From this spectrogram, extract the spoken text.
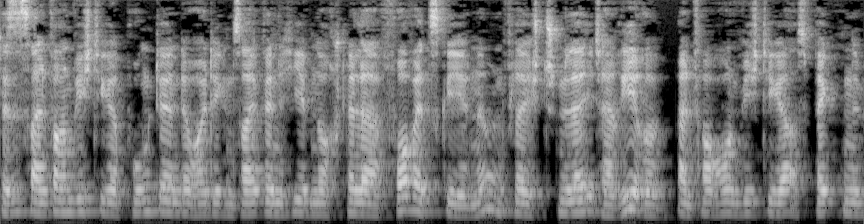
das ist einfach ein wichtiger Punkt, der in der heutigen Zeit, wenn ich eben noch schneller vorwärts gehe ne, und vielleicht schneller iteriere, einfach auch ein wichtiger Aspekt, ein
